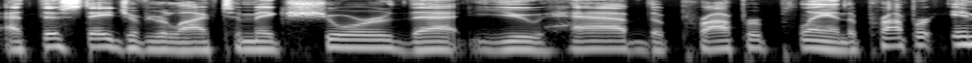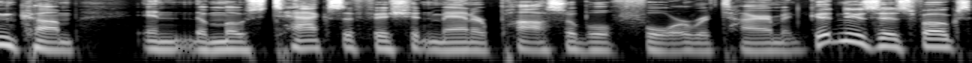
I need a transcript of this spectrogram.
at this stage of your life to make sure that you have the proper plan, the proper income in the most tax efficient manner possible for retirement? Good news is, folks,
